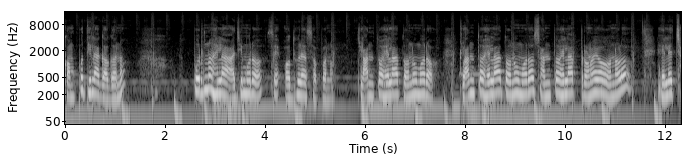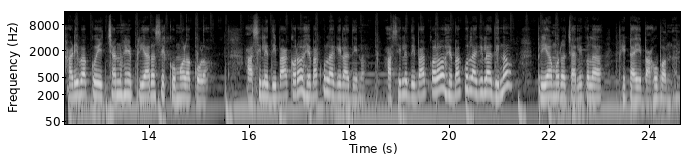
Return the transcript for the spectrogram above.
କମ୍ପୁଥିଲା ଗଗନ। ପୂର୍ଣ୍ଣ ହେଲା ଆଜି ମୋର ସେ ଅଧୁରା ସପନ। କ୍ଲାନ୍ତ ହେଲା ତନୁ ମୋର କ୍ଲାନ୍ତ ହେଲା ତନୁ ମୋର ଶାନ୍ତ ହେଲା ପ୍ରଣୟ ଅନଳ। ହେଲେ ଛାଡ଼ିବାକୁ ଇଚ୍ଛା ନୁହେଁ ପ୍ରିୟାର ସେ କୋମଳ କୋଳ। ଆସିଲେ ଦିବାକର ହେବାକୁ ଲାଗିଲା ଦିନ। ଆସିଲେ ଦିବାକର ହେବାକୁ ଲାଗିଲା ଦିନ। ପ୍ରିୟା ମୋର ଚାଲିଗଲା ଫିଟାଇ ବାହୁ ବନ୍ଧନ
